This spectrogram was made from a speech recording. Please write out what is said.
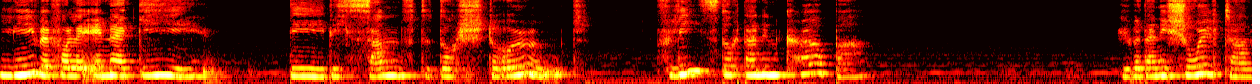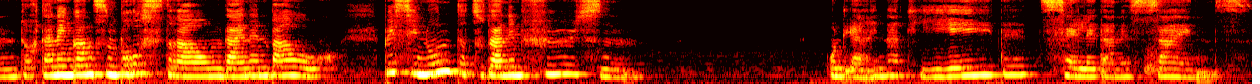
liebevolle Energie, die dich sanft durchströmt, fließt durch deinen Körper, über deine Schultern, durch deinen ganzen Brustraum, deinen Bauch, bis hinunter zu deinen Füßen und erinnert jede Zelle deines Seins,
